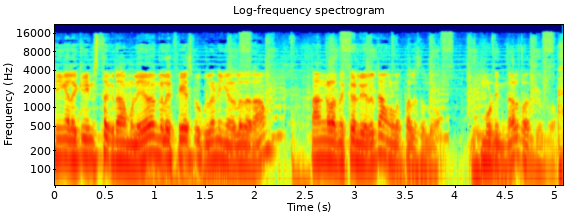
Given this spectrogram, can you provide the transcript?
நீங்களுக்கு இன்ஸ்டாகிராம்லேயோ எங்களுக்கு ஃபேஸ்புக்கில் நீங்கள் எழுதலாம். நாங்கள் அந்த கேள்விகளுக்கு அவங்களுக்கு பதில் சொல்லுவோம். முடிந்தால் பதில் சொல்லுவோம்.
